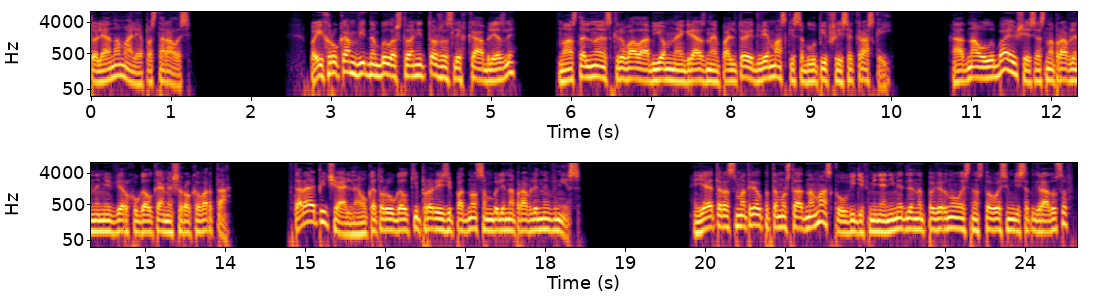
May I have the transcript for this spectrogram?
то ли аномалия постаралась. По их рукам видно было, что они тоже слегка облезли, но остальное скрывало объемное грязное пальто и две маски с облупившейся краской. Одна улыбающаяся с направленными вверх уголками широкого рта, вторая печальная, у которой уголки прорези под носом были направлены вниз. Я это рассмотрел, потому что одна маска, увидев меня, немедленно повернулась на 180 градусов,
